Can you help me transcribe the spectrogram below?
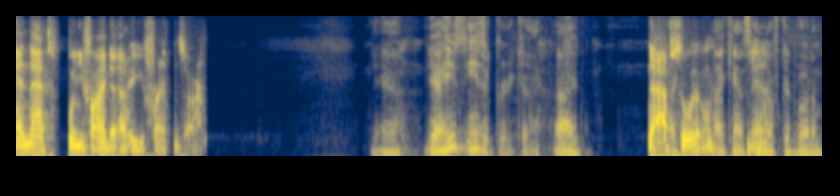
And that's when you find out who your friends are. Yeah. Yeah, he's he's a great guy. I Absolutely. I, I can't say Yeah. enough good about him.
